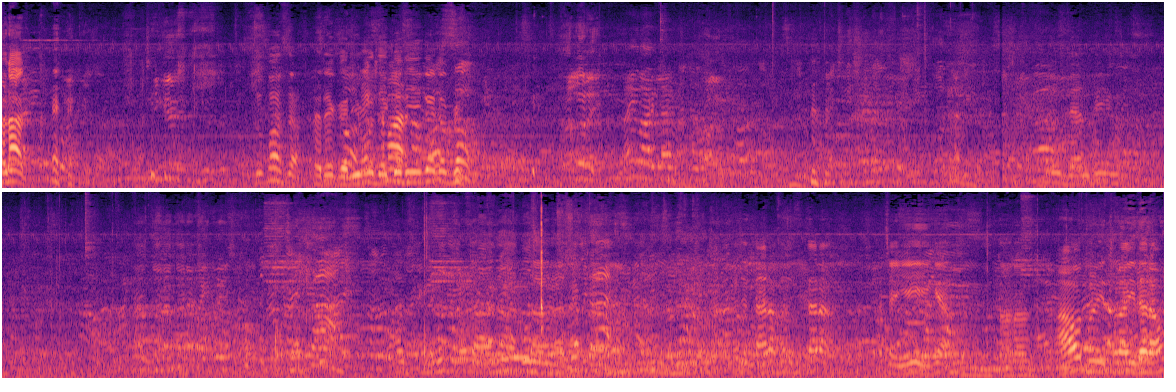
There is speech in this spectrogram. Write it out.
अड़ाक। अरे गरीबों देखे नहीं क्या कभी। अच्छा तारा तारा अच्छा यही है क्या? तारा। आओ थोड़ी थोड़ा इधर आओ।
